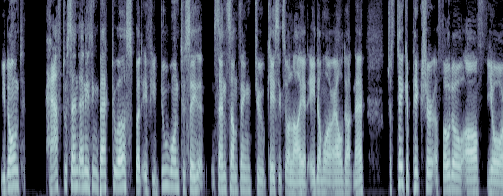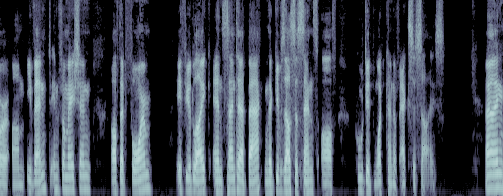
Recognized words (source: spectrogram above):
You don't have to send anything back to us, but if you do want to say send something to k6li at arrl.net, just take a picture, a photo of your um, event information of that form, if you'd like, and send that back, and that gives us a sense of who did what kind of exercise. And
